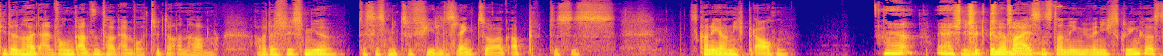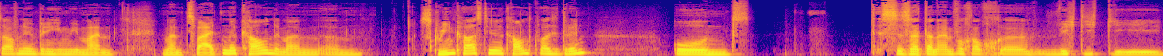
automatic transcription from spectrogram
die dann halt einfach den ganzen Tag einfach Twitter anhaben. Aber das ist mir, das ist mir zu viel, das lenkt so arg ab. Das ist, das kann ich auch nicht brauchen. Ja, ja ich, ich bin ja meistens dann irgendwie, wenn ich Screencast aufnehme, bin ich irgendwie in meinem, in meinem zweiten Account, in meinem ähm, Screencasting-Account quasi drin. Und das ist halt dann einfach auch äh, wichtig, die,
